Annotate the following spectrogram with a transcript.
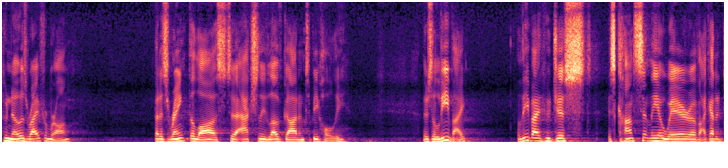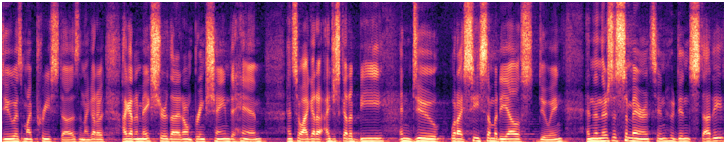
who knows right from wrong, but has ranked the laws to actually love God and to be holy. There's a Levite, a Levite who just is constantly aware of I got to do as my priest does and I got to I got to make sure that I don't bring shame to him and so I got to I just got to be and do what I see somebody else doing and then there's a Samaritan who didn't study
